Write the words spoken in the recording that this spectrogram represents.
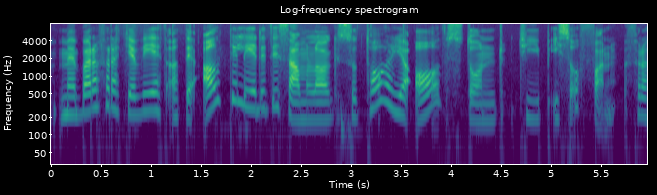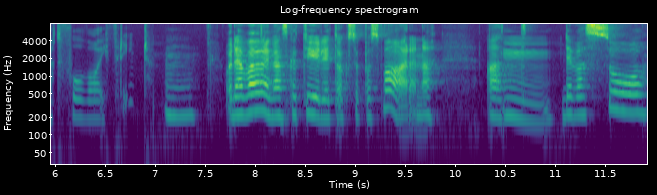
Men bara för att jag vet att det alltid leder till samlag så tar jag avstånd typ i soffan för att få vara i fred. Mm. Och det var väl ganska tydligt också på svaren Att Mm. det var så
